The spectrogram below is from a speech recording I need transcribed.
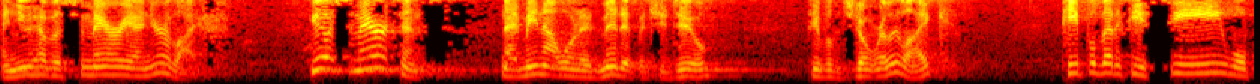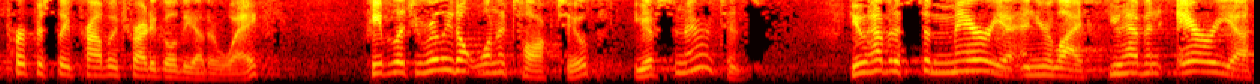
and you have a Samaria in your life. You have Samaritans. Now, you may not want to admit it, but you do. People that you don't really like, People that if you see will purposely probably try to go the other way. People that you really don't want to talk to. You have Samaritans. You have a Samaria in your life. You have an area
